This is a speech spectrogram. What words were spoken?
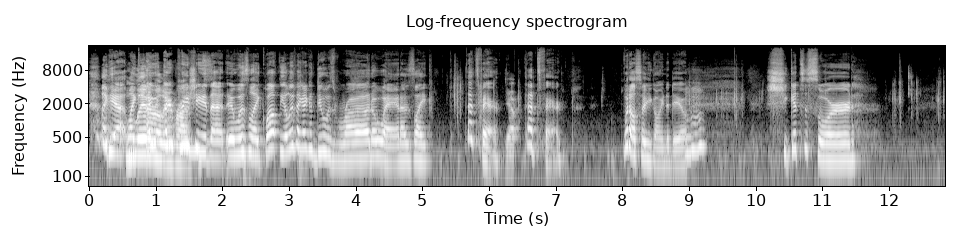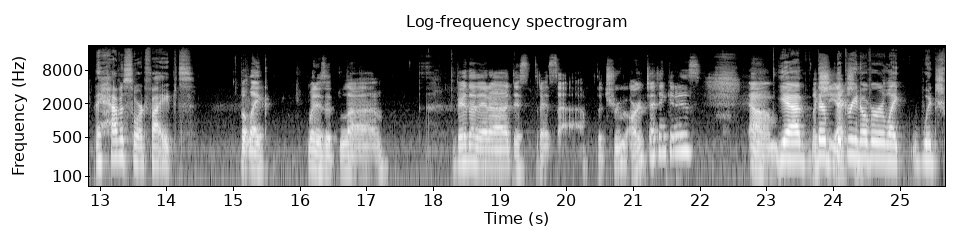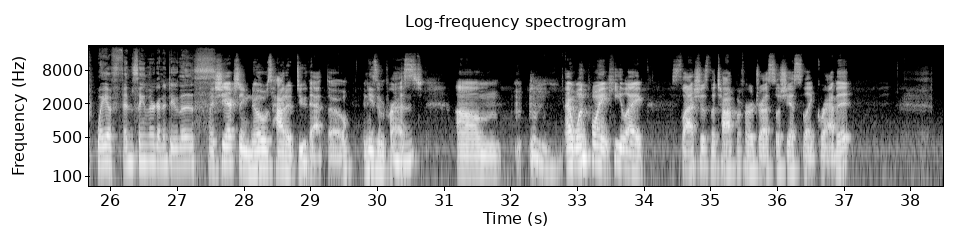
like yeah, like literally I, I appreciated that. It was like, well, the only thing I could do was run away, and I was like, that's fair. Yep. That's fair. What else are you going to do? Mhm. She gets a sword. They have a sword fight. but like what is it la verdadera destreza the true art i think it is um Yeah, Like, they're bickering actually- over like which way of fencing they're gonna do this. Like she actually knows how to do that though, and he's impressed. Um, at one point, he like slashes the top of her dress, so she has to like grab it.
